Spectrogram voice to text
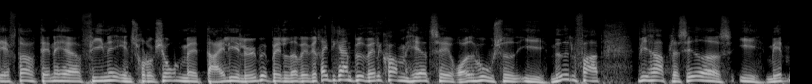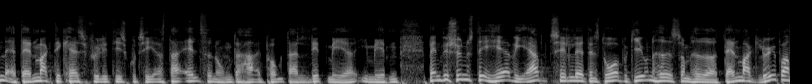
Efter denne her fine introduktion med dejlige løbebilleder, vil vi rigtig gerne byde velkommen her til Rådhuset i Middelfart. Vi har placeret os i midten af Danmark. Det kan selvfølgelig diskuteres. Der er altid nogen, der har et punkt, der er lidt mere i midten. Men vi synes, det er her, vi er til øh, den store begivenhed, som hedder Danmark Løber,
